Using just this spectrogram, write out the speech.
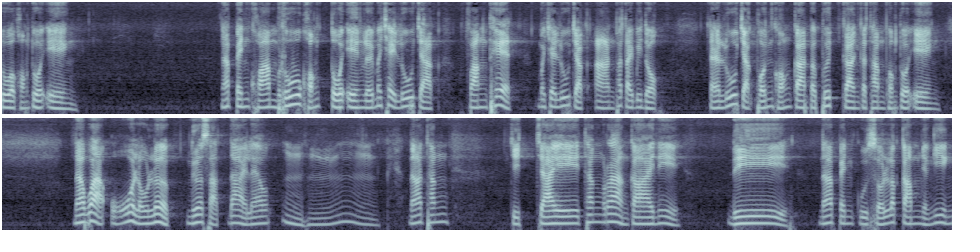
ตัวของตัวเองนะเป็นความรู้ของตัวเองเลยไม่ใช่รู้จากฟังเทศ ไม่ใช่รู้จากอ่านพระไตรปิฎกแต่รู้จากผลของการประพฤติการกระทำของตัวเอง นะว่า โอ้เราเลิกเนื้อสัตว์ได้แล้ว อืนะทั้งจิตใจทั้งร่างกายนี่ ดีนะเป็นกุศลกรรมอย่างนี้อย่าง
